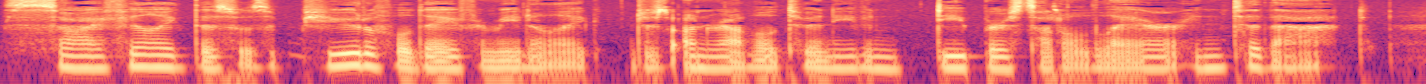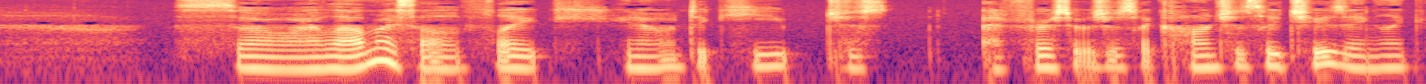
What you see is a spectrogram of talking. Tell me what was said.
so I feel like this was a beautiful day for me to like just unravel to an even deeper, subtle layer into that. So I allow myself, like, you know, to keep just at first it was just like consciously choosing, like,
